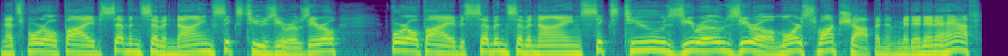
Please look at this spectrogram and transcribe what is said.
And that's 405 779 6200. 405 779 6200. More swap shop in a minute and a half.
